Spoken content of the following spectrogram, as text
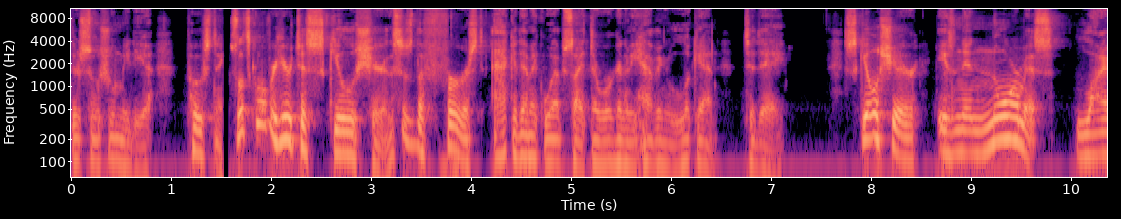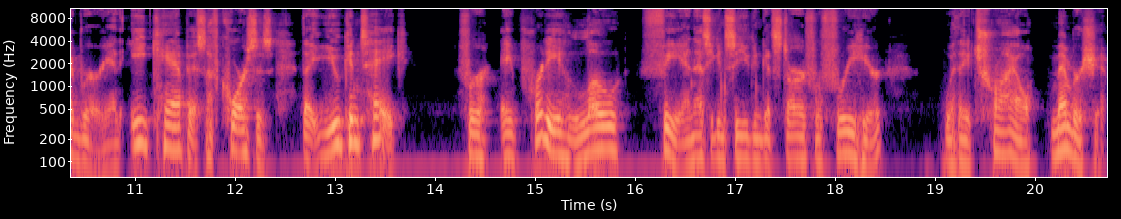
their social media posting. So let's go over here to Skillshare. This is the first academic website that we're going to be having a look at today. Skillshare is an enormous library, an e-campus of courses that you can take for a pretty low fee. And as you can see, you can get started for free here with a trial membership.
